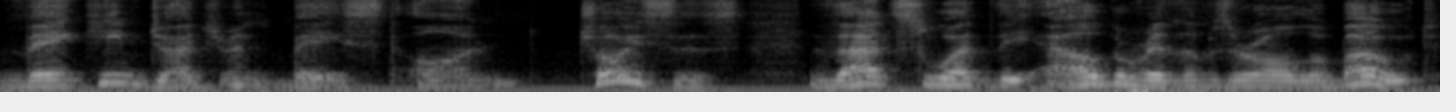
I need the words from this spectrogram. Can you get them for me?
making judgment based on choices. That's what the algorithms are all about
